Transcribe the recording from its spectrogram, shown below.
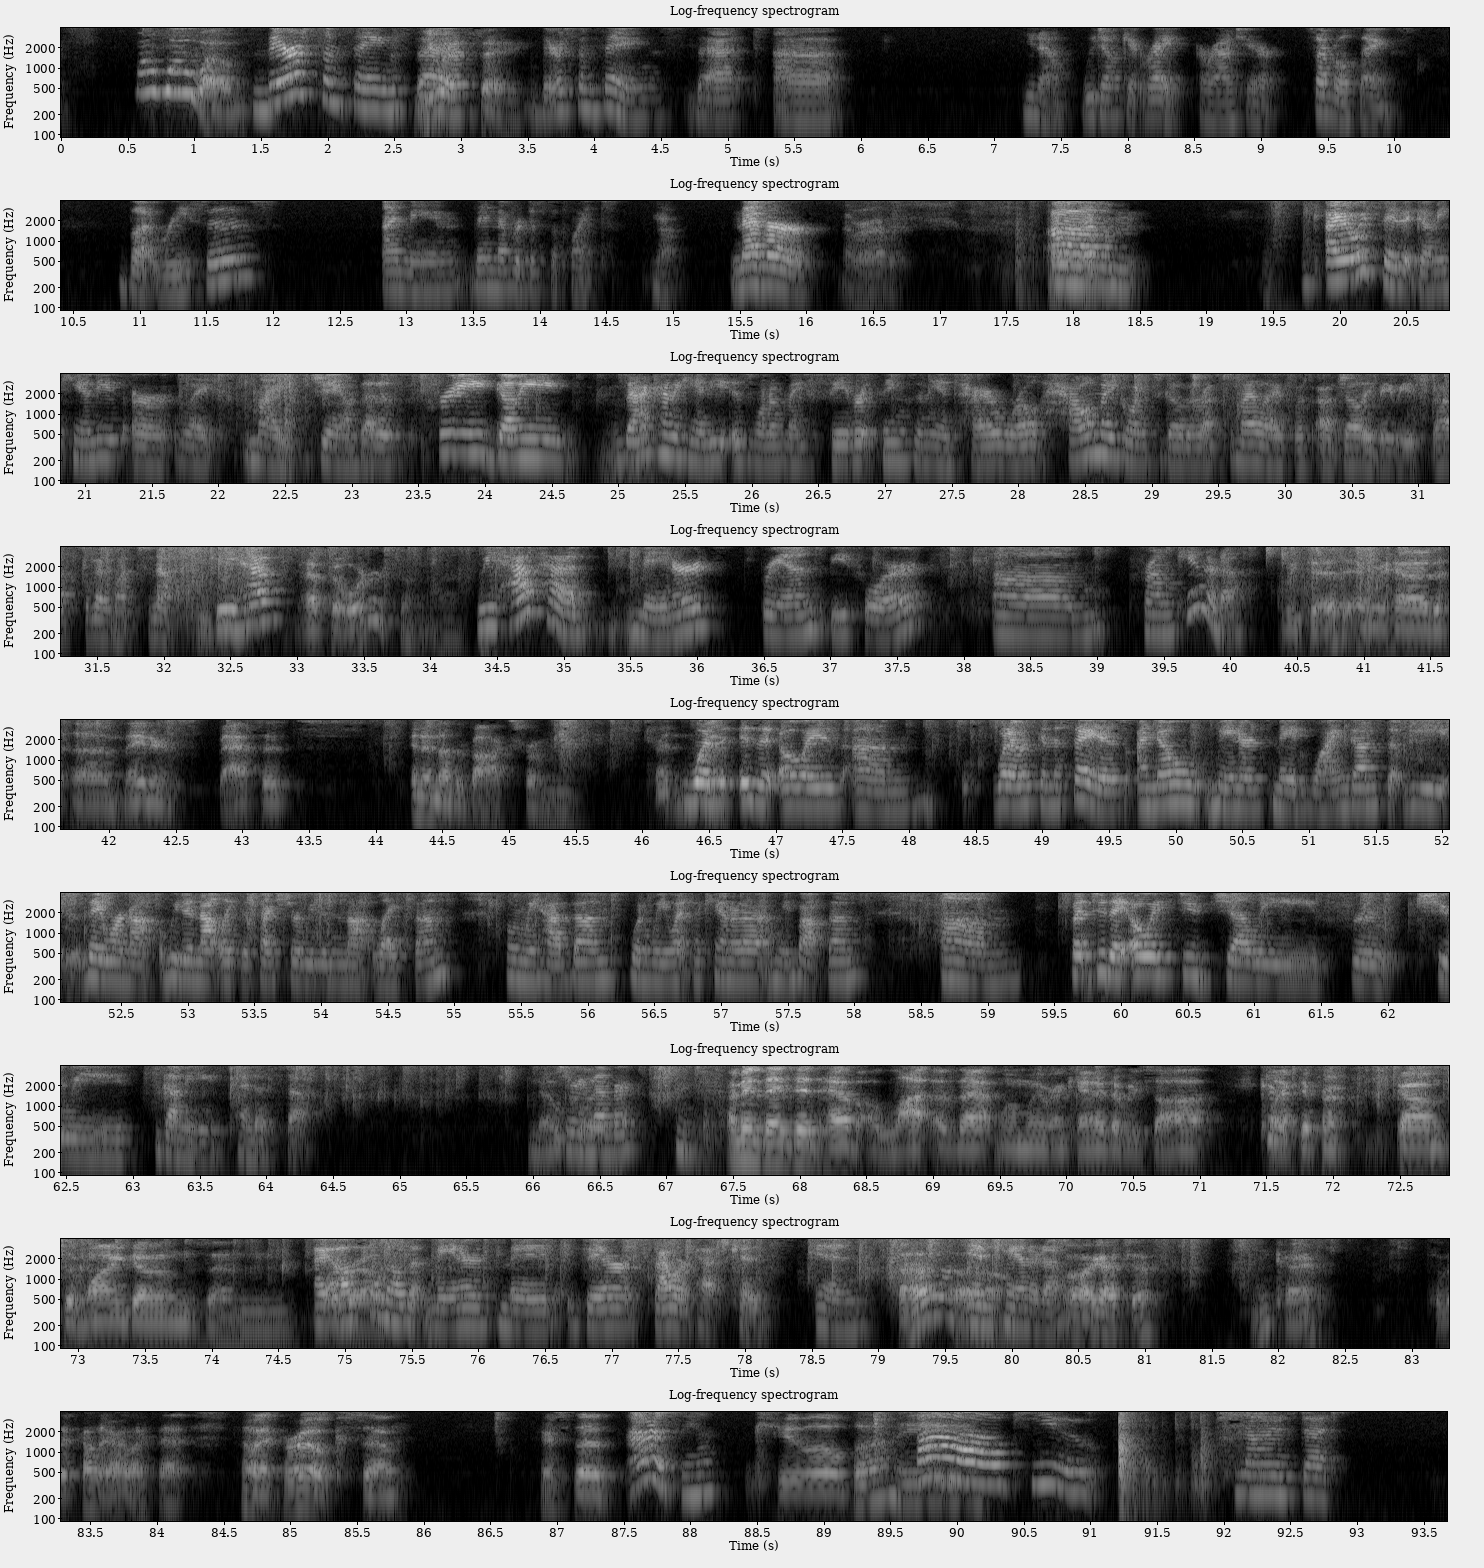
Whoa, whoa, whoa. There are some things that USA. there are some things that uh, you know we don't get right around here. Several things, but Reese's, I mean, they never disappoint. No. never. Never ever. Never, ever. I always say that gummy candies are like my jam. That is fruity, gummy, that kind of candy is one of my favorite things in the entire world. How am I going to go the rest of my life without jelly babies? That's what I want to know. We have have to order some. we have had Maynard's brand before um, from Canada. We did, and we had uh, Maynard's Bassett's in another box from Britain. Was it, is it always um, what I was going to say is I know Maynard's made wine gums that we they were not we did not like the texture we did not like them when we had them when we went to Canada and we bought them. Um, but do they always do jelly, fruit, chewy, gummy kind of stuff? No Do you clue. remember? I mean, they did have a lot of that when we were in Canada. We saw Because like different gums and wine gums and. I also else. know that Maynard's made their Sour Patch Kids in Oh. in Canada. Oh, I gotcha. Okay. So they probably are like that. Oh, it broke. So here's the I want to see him. cute little bunny. Oh, cute. Now he's dead.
